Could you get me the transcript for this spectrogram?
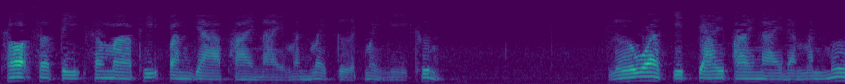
เพราะสติสมาธิปัญญาภายในมันไม่เกิดไม่มีขึ้น หรือว่าจิตใจภายในนั้นมันมื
